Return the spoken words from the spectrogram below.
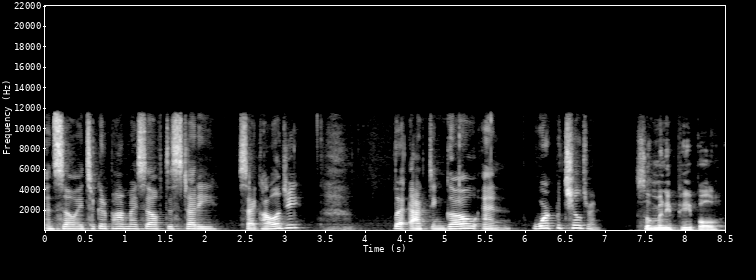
And so I took it upon myself to study psychology, let acting go, and work with children. So many people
